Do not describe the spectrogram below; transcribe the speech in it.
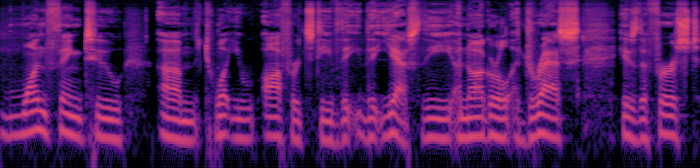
one thing to um, to what you offered, Steve. That, that yes, the inaugural address is the first.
